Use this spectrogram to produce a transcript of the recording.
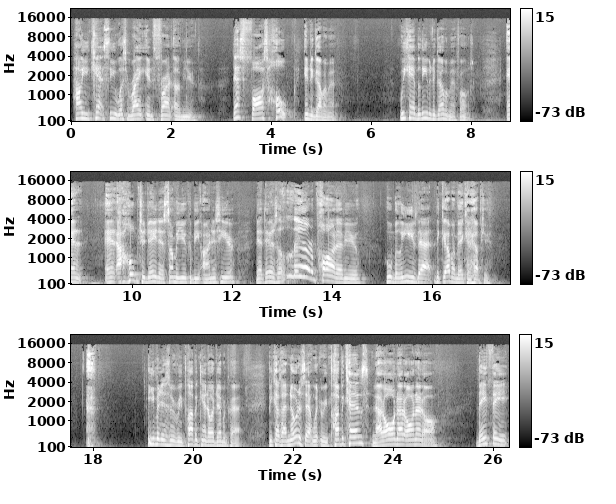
How you can't see what's right in front of you. That's false hope in the government. We can't believe in the government, folks. And and I hope today that some of you can be honest here that there's a little part of you who believes that the government can help you, even as a Republican or Democrat. Because I noticed that with Republicans, not all, not all, not all, they think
